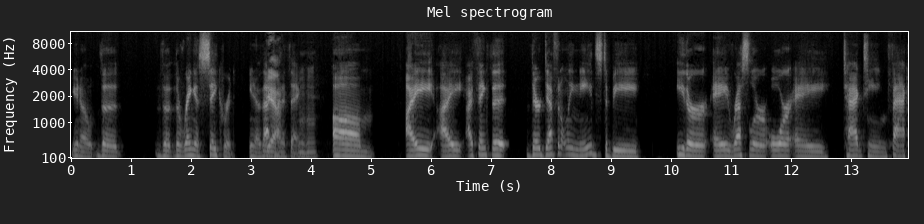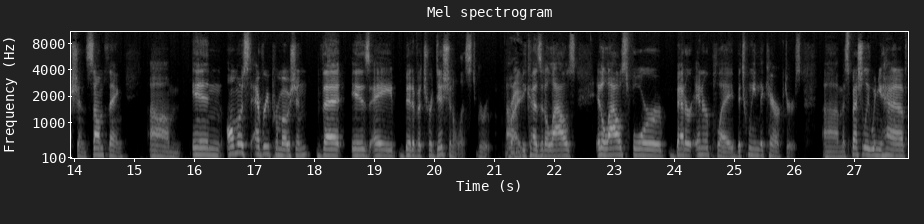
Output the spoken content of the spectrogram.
you know the the the ring is sacred you know that yeah. kind of thing mm-hmm. um i i i think that there definitely needs to be either a wrestler or a tag team faction something um, in almost every promotion that is a bit of a traditionalist group um, right. because it allows it allows for better interplay between the characters, um, especially when you have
